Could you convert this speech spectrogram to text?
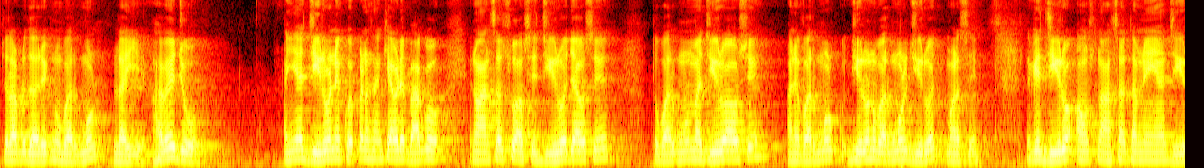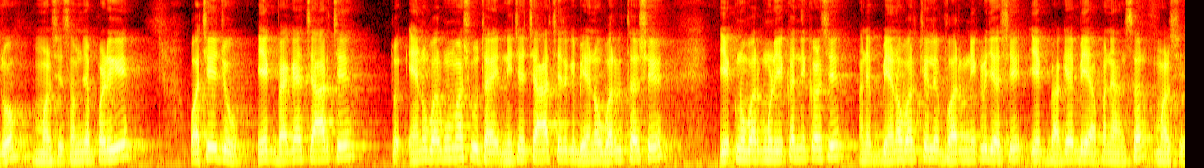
ચાલો આપણે દરેકનું વર્ગમૂળ લઈએ. હવે જો અહીંયા જીરોને કોઈપણ સંખ્યા વડે ભાગો, એનો આન્સર શું આવશે? જીરો જ આવશે. તો વર્ગમૂળમાં જીરો આવશે અને વર્ગમૂળ જીરોનું વર્ગમૂળ જીરો જ મળશે. એટલે કે જીરો અંશનો આન્સર તમને અહીંયા જીરો મળશે. સમજ પડી ગઈ? પછી જો એક ભાગ્યા ચાર છે, તો એનું વર્ગમૂળમાં શું થાય? નીચે ચાર છે, એટલે કે બેનો વર્ગ થશે. એકનું વર્ગમૂળ એક જ નીકળશે અને બેનો વર્ગ છે એટલે વર્ગ નીકળી જશે, એક ભાગ્યા બે આપણને આન્સર મળશે.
